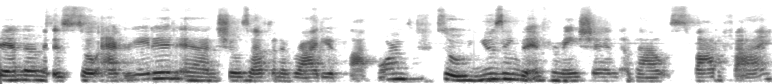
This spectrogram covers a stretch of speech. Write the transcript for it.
fandom is so aggregated and content shows up in a variety of platforms. So, using the information about Spotify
